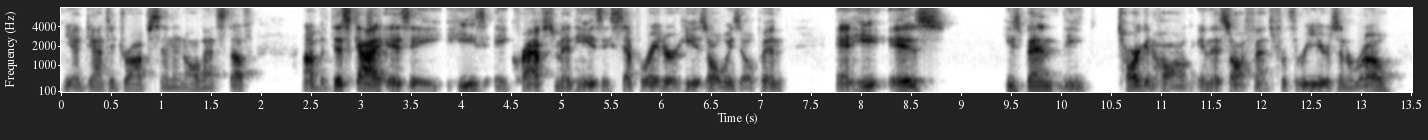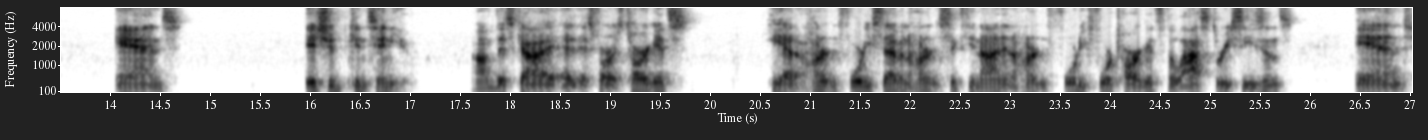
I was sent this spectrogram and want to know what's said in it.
you know, Diontae Dropson and all that stuff. Uh, but this guy is a he's a craftsman. He is a separator. He is always open, and he is he's been the target hog in this offense for three years in a row, and it should continue. Um, this guy, as far as targets, he had 147, 169, and 144 targets the last three seasons. And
